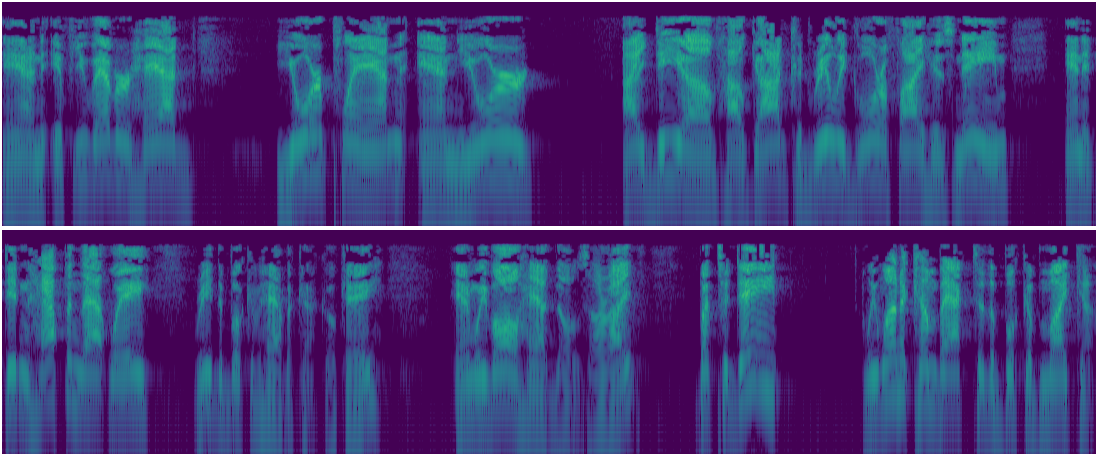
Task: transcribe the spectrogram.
And if you've ever had your plan and your idea of how God could really glorify his name, and it didn't happen that way, read the book of Habakkuk, okay? And we've all had those, all right? But today, we want to come back to the book of Micah.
